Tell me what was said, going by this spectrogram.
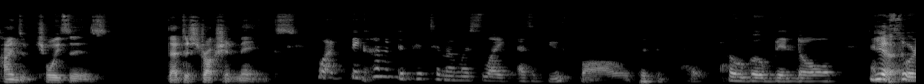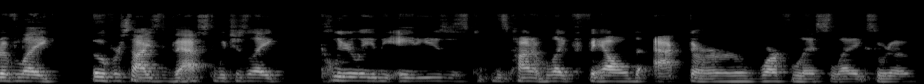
kinds of choices that destruction makes. Well, they kind of depict him almost like as a goofball with the hobo bindle and Yeah. sort of like oversized vest, which is like clearly in the 80s is this kind of like failed actor, worthless, like sort of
